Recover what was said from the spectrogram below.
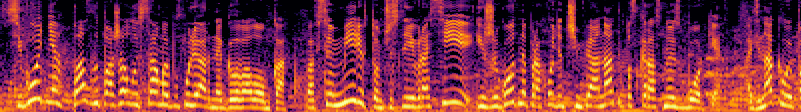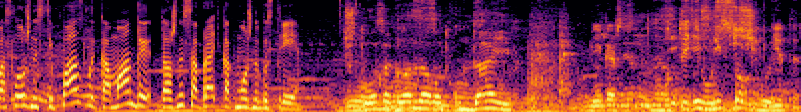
Сегодня пазлы, пожалуй, самая популярная головоломка. Во всем мире, в том числе и в России, ежегодно проходят чемпионаты по скоростной сборке. Одинаковые по сложности пазлы команды должны собрать как можно быстрее. Что за глаза? Вот куда их? Мне кажется, вот эти усищи где-то.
